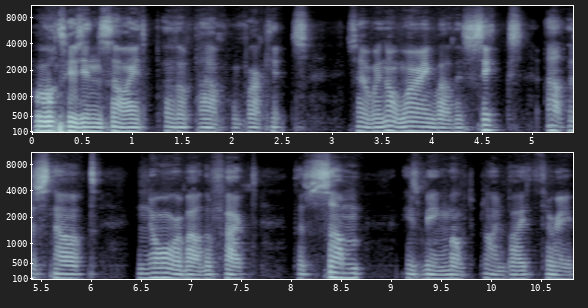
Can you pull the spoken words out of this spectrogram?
what is inside of the purple brackets. So we're not worrying about the 6 at the start, nor about the fact that sum is being multiplied by 3.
